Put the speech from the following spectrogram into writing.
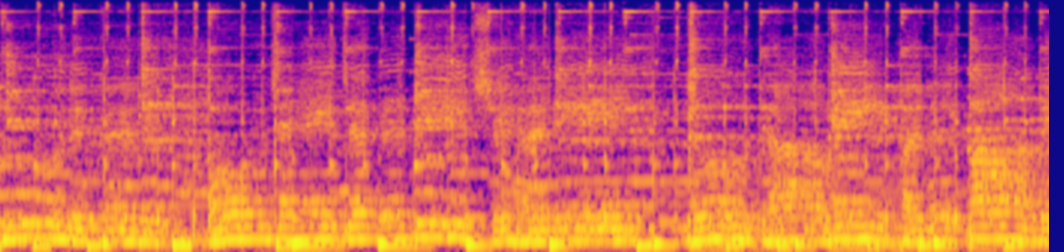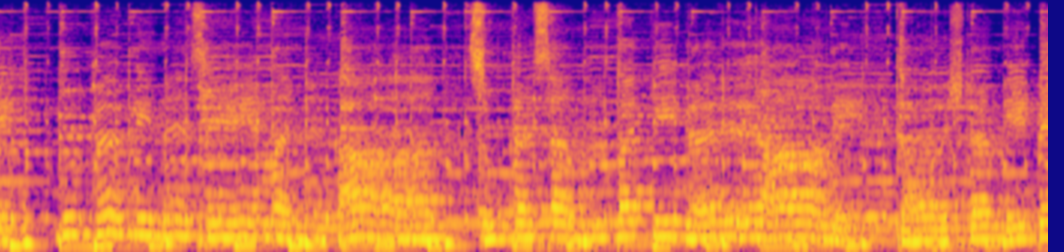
दूर ओम जय जगदीश हरे। जो ध्यावे, फल पावे, दुख से मन का सुख संपत्ति घर आवे। कष्ट मिटे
